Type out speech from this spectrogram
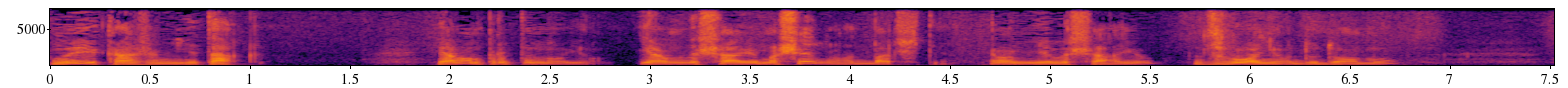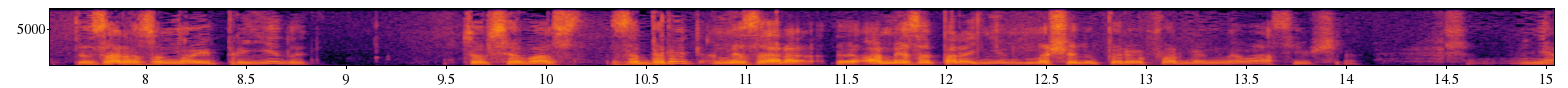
ну і каже мені так, я вам пропоную, я вам лишаю машину, от бачите, я вам її лишаю, дзвоню додому, то зараз за мною приїдуть, то все вас заберуть, а ми зараз, а ми за пару днів машину переоформимо на вас і все. Ні,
